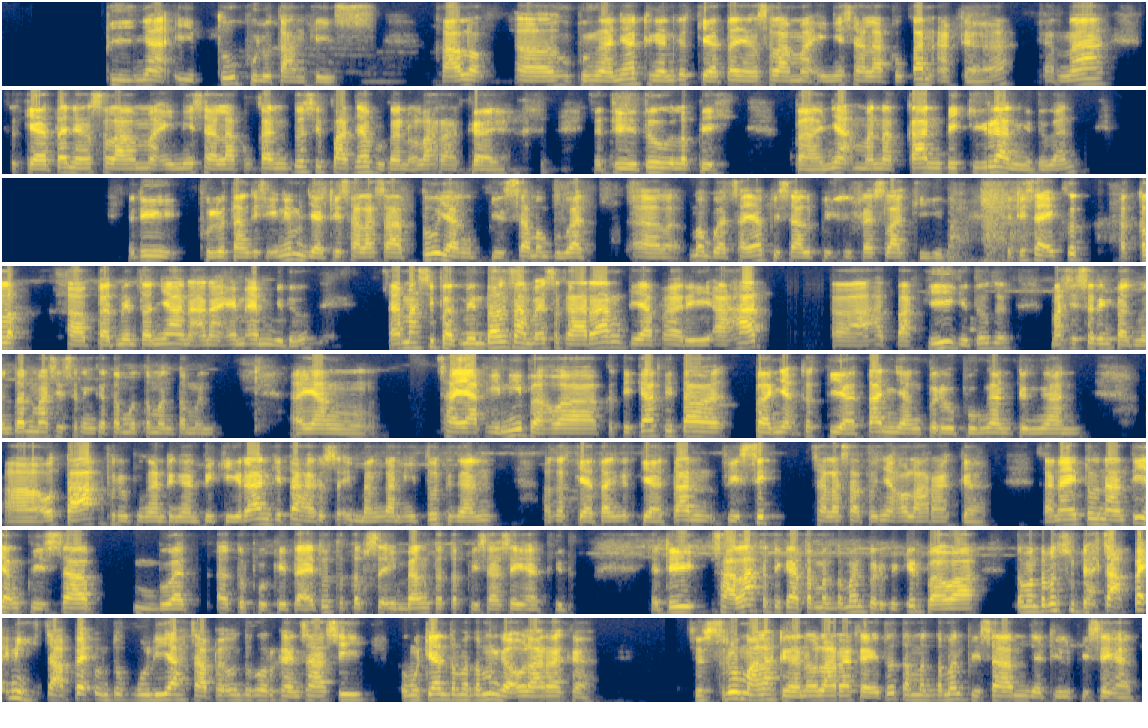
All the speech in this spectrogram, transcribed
hobinya itu bulu tangkis. Kalau uh, hubungannya dengan kegiatan yang selama ini saya lakukan ada, karena kegiatan yang selama ini saya lakukan itu sifatnya bukan olahraga ya. Jadi itu lebih banyak menekan pikiran gitu kan. Jadi bulu tangkis ini menjadi salah satu yang bisa membuat uh, membuat saya bisa lebih refresh lagi gitu. Jadi saya ikut uh, klub uh, badmintonnya anak-anak MM gitu. Saya masih badminton sampai sekarang tiap hari Ahad uh, ahad pagi gitu masih sering badminton masih sering ketemu teman-teman uh, yang saya yakini bahwa ketika kita banyak kegiatan yang berhubungan dengan uh, otak, berhubungan dengan pikiran, kita harus seimbangkan itu dengan kegiatan-kegiatan fisik, salah satunya olahraga. Karena itu nanti yang bisa membuat uh, tubuh kita itu tetap seimbang, tetap bisa sehat gitu. Jadi salah ketika teman-teman berpikir bahwa teman-teman sudah capek nih, capek untuk kuliah, capek untuk organisasi, kemudian teman-teman nggak olahraga justru malah dengan olahraga itu teman-teman bisa menjadi lebih sehat.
